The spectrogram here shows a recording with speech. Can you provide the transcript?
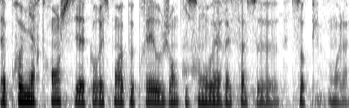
la première tranche, ça correspond à peu près aux gens qui sont au RSA socle. Voilà.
